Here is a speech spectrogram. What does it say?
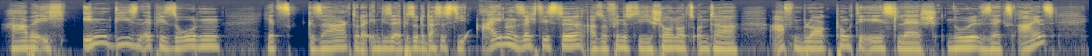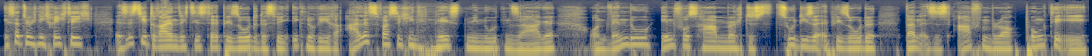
habe ich in diesen Episoden jetzt gesagt oder in dieser Episode, das ist die 61. Also findest du die Shownotes unter affenblog.de slash 061. Ist natürlich nicht richtig. Es ist die 63. Episode, deswegen ignoriere alles, was ich in den nächsten Minuten sage. Und wenn du Infos haben möchtest zu dieser Episode, dann ist es affenblog.de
